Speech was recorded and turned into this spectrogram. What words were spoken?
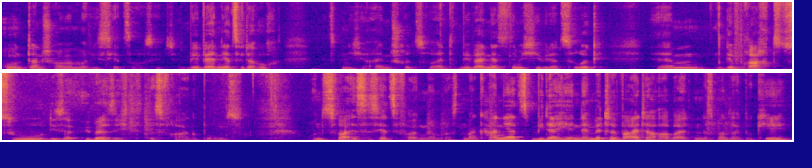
Und dann schauen wir mal, wie es jetzt aussieht. Wir werden jetzt wieder hoch, jetzt bin ich hier einen Schritt zu weit, wir werden jetzt nämlich hier wieder zurück ähm, gebracht zu dieser Übersicht des Fragebogens. Und zwar ist es jetzt folgendermaßen. Man kann jetzt wieder hier in der Mitte weiterarbeiten, dass man sagt, okay,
